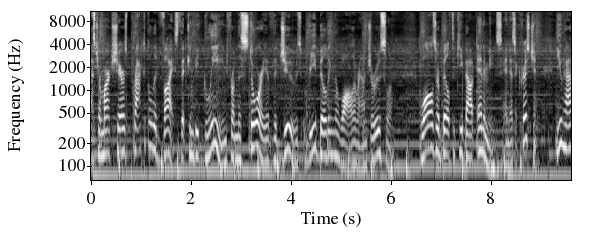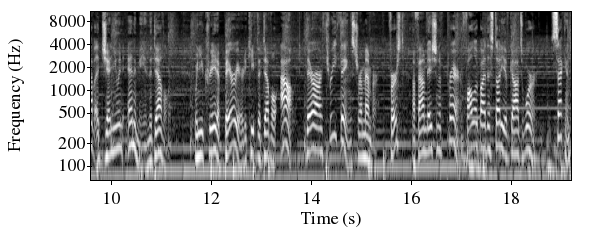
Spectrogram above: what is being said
Pastor Mark shares practical advice that can be gleaned from the story of the Jews rebuilding the wall around Jerusalem. Walls are built to keep out enemies, and as a Christian, you have a genuine enemy in the devil. When you create a barrier to keep the devil out, there are three things to remember. First, a foundation of prayer, followed by the study of God's Word. Second,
